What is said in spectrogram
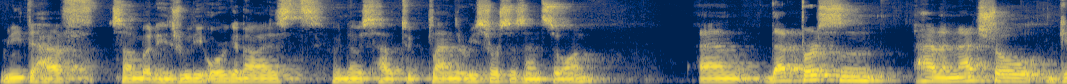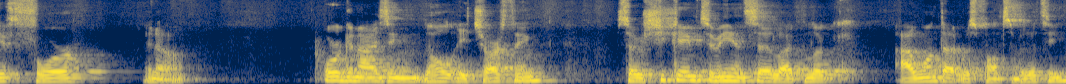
we need to have somebody who's really organized, who knows how to plan the resources and so on. And that person had a natural gift for, you know, organizing the whole HR thing. So she came to me and said, like, look, I want that responsibility.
